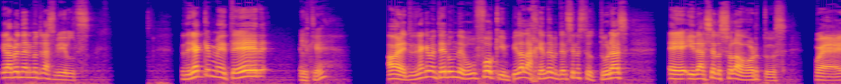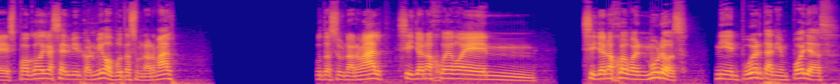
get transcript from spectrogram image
Quiero aprenderme otras builds. Tendría que meter... ¿El qué? Ah, vale, tendría que meter un debufo que impida a la gente meterse en estructuras eh, y dárselo solo a Vortus. Pues poco iba a servir conmigo, puto subnormal. Puto subnormal. Si yo no juego en... Si yo no juego en muros, ni en puerta, ni en pollas.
